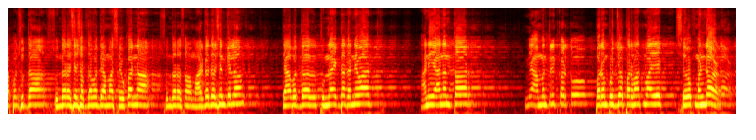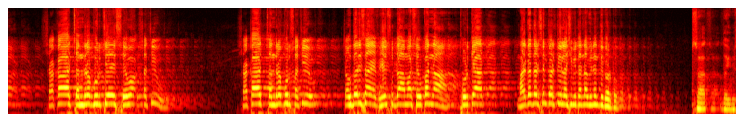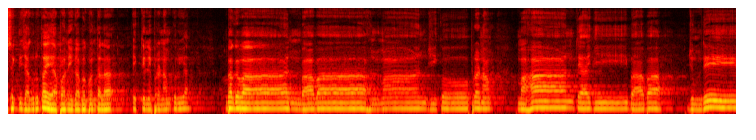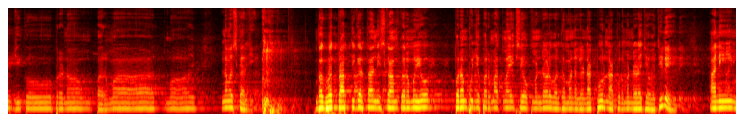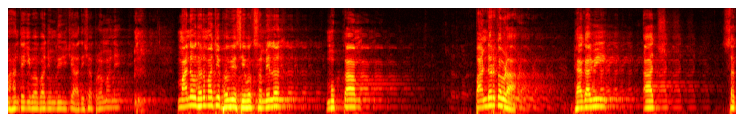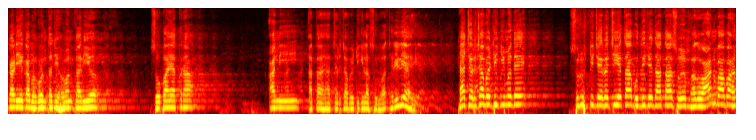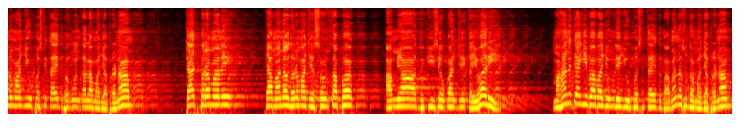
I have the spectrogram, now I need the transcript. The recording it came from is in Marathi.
आपण सुद्धा सुंदर अशा शब्दामध्ये आम्हा सेवकांना सुंदर असं मार्गदर्शन केलं. त्याबद्दल पुन्हा एकदा धन्यवाद. आणि यानंतर मी आमंत्रित करतो परमपूज्य परमात्मा एक सेवक मंडळ शाखा चंद्रपूरचे सेवक सचिव. शाखा चंद्रपूर सचिव चौधरी साहेब हे सुद्धा आम्हा सेवकांना थोडक्यात मार्गदर्शन करतील अशी मी त्यांना विनंती करतो. सात दैवशक्ती जागृत आहे आपण एका भगवंताला एकतेने प्रणाम करूया। भगवान बाबा हनुमान जी को प्रणाम। महान त्यागी बाबा जुमदेव जी को प्रणाम। परमात्मा नमस्कार जी। भगवत प्राप्ती करता निष्काम कर्मयोग परमपूज्य परमात्मा एक सेवक मंडळ वर्धमान नगर नागपूर नागपूर मंडळाच्या वतीने आणि महांतेजी बाबा जुमदेवजीच्या आदेशाप्रमाणे मानव धर्माचे भव्य सेवक संमेलन मुक्काम पांढरकवडा ह्या गावी आज सकाळी एका भगवंताचे हवन कार्य शोभायात्रा आणि आता ह्या चर्चा बैठकीला सुरुवात झालेली आहे. ह्या चर्चा बैठकीमध्ये सृष्टीचे रचयिता बुद्धीचे दाता स्वयं भगवान बाबा हनुमानजी उपस्थित आहेत. भगवंताला माझा प्रणाम. त्याचप्रमाणे या मानव धर्माचे संस्थापक आम्या दुखी सेवकांचे कैवारी महान त्यागी बाबा जुमदेवजी उपस्थित आहेत. बाबांना सुद्धा माझा प्रणाम.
